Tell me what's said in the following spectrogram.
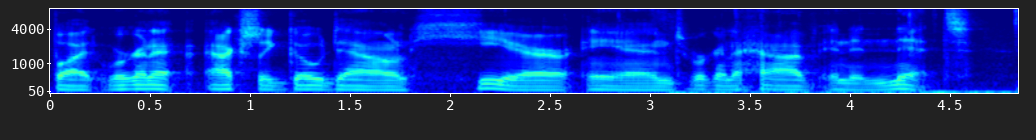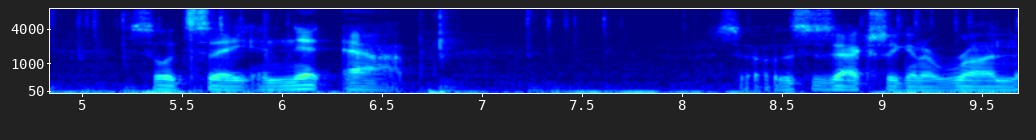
but we're going to actually go down here, and we're going to have an init. So let's say init app. So this is actually going to run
